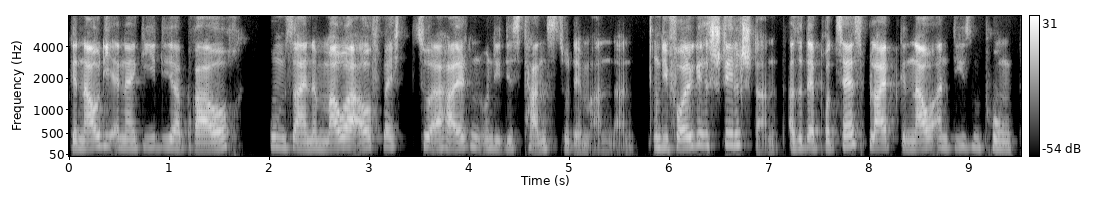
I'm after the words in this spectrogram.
genau die Energie, die er braucht, um seine Mauer aufrecht zu erhalten und die Distanz zu dem anderen. Und die Folge ist Stillstand. Also der Prozess bleibt genau an diesem Punkt.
